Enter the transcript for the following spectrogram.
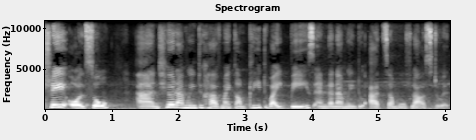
tray also. And here I'm going to have my complete white base and then I'm going to add some more flowers to it.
